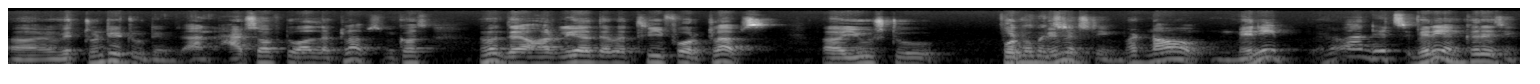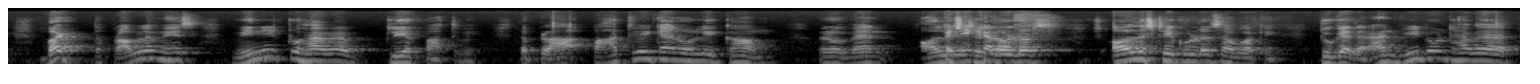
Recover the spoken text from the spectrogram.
uh, with 22 teams. And hats off to all the clubs because you know there earlier there were three four clubs uh, used to put women's women's team. but now many you know, and it's very encouraging. But the problem is we need to have a clear pathway. The pathway can only come you know when all the stakeholders all the stakeholders are working together. And we don't have a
